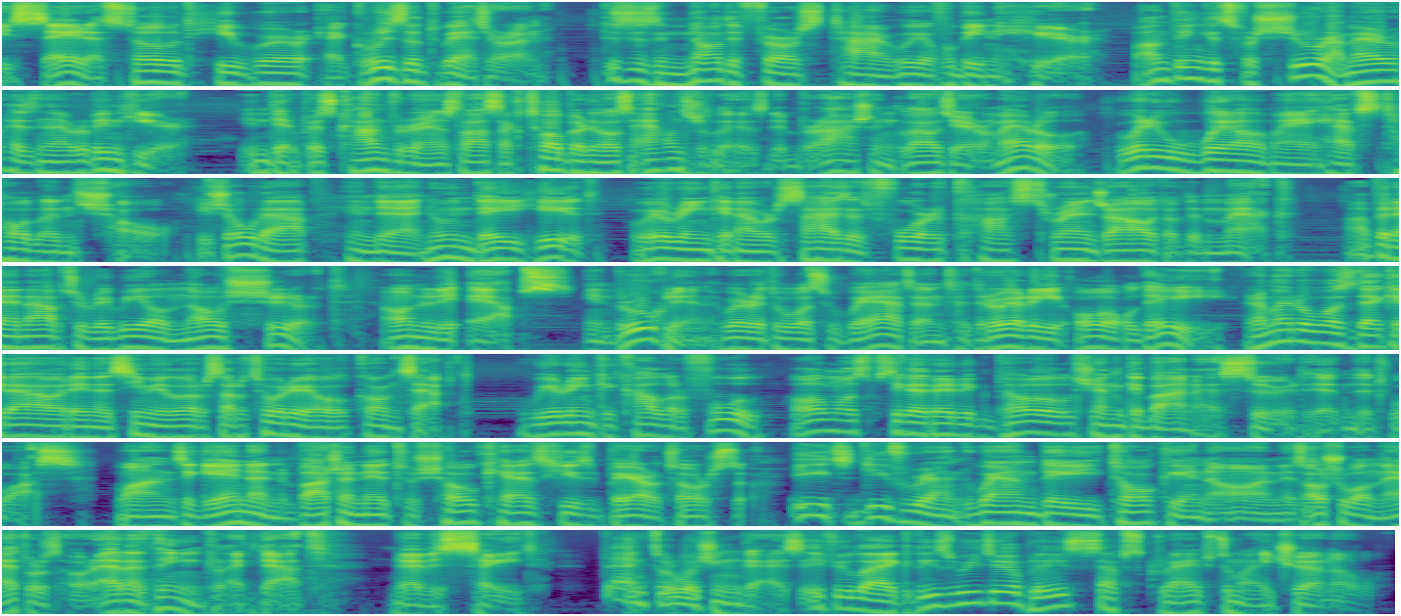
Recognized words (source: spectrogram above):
Said as told he were a grizzled veteran. This is not the first time we have been here. One thing is for sure, Romero has never been here. In their press conference last October in Los Angeles, the Brush and Claudia Romero very well may have stolen show. He showed up in the noonday heat, wearing an oversized four-cut strange out of the Mac, opening up to reveal no shirt, only abs. In Brooklyn, where it was wet and dreary all day, Romero was decked out in a similar sartorial concept, wearing a colorful, almost psychedelic Dolce & Gabbana suit and it was, once again unbuttoned to showcase his bare torso. It's different when they talking on social networks or anything like that, Davis said. Thanks for watching guys, if you like this video please subscribe to my channel.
